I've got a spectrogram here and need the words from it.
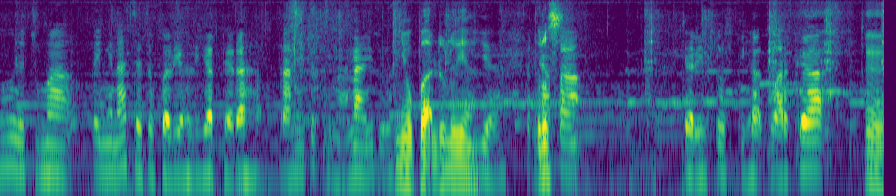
oh ya cuma pengen aja coba lihat-lihat daerah tran itu gimana itu Nyoba dulu ya. iya Terus? ternyata dari terus pihak keluarga Hmm.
